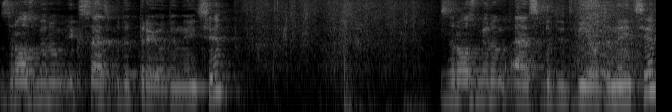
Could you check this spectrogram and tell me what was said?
З розміром XS буде 3 одиниці. З розміром S буде 2 одиниці.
